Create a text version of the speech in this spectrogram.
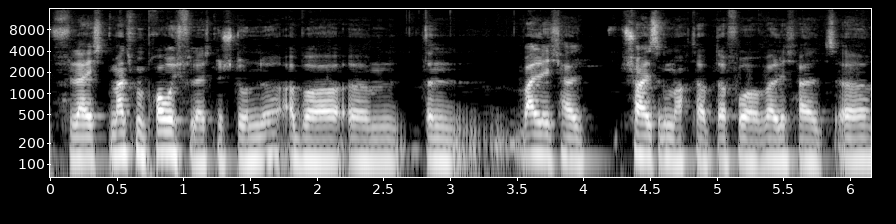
Vielleicht, manchmal brauche ich vielleicht eine Stunde, aber ähm, dann, weil ich halt Scheiße gemacht habe davor, weil ich halt äh,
